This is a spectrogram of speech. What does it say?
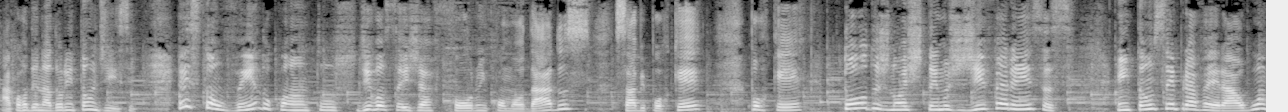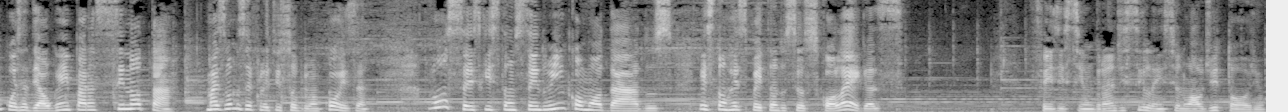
a coordenadora então disse: Estão vendo quantos de vocês já foram incomodados? Sabe por quê? Porque todos nós temos diferenças. Então sempre haverá alguma coisa de alguém para se notar. Mas vamos refletir sobre uma coisa? Vocês que estão sendo incomodados, estão respeitando seus colegas? Fez-se um grande silêncio no auditório.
